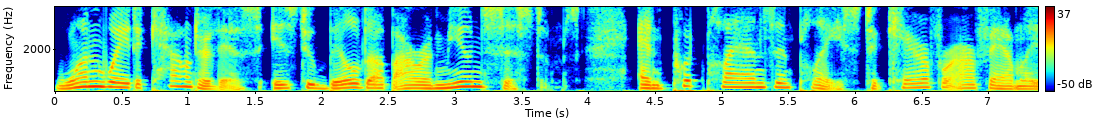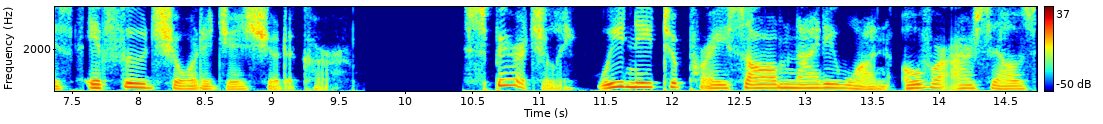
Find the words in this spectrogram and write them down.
One way to counter this is to build up our immune systems and put plans in place to care for our families if food shortages should occur. Spiritually, we need to pray Psalm 91 over ourselves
